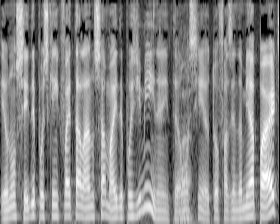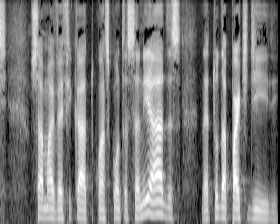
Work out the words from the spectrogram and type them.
eu não sei depois quem que vai estar tá lá no Samai depois de mim, né? Então, claro. assim, eu estou fazendo a minha parte, o Samai vai ficar com as contas saneadas, né? Toda a parte de de,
